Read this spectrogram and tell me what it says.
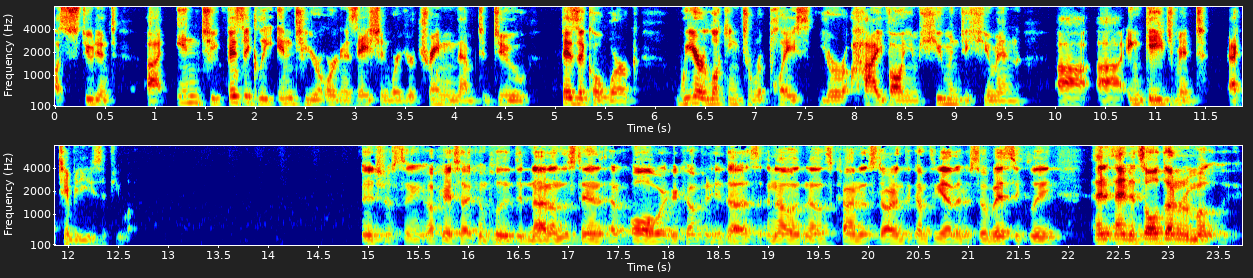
a student uh, into physically into your organization where you're training them to do physical work. We are looking to replace your high volume human to human uh, uh, engagement activities, if you will. Interesting. Okay, so I completely did not understand at all what your company does, and now now it's kind of starting to come together. So basically, and and it's all done remotely.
